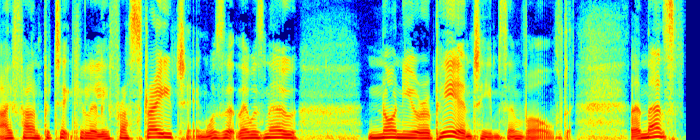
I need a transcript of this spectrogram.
I found particularly frustrating was that there was no non European teams involved. And that's,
